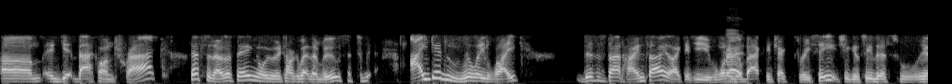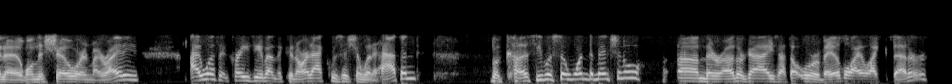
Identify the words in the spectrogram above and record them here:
um, and get back on track. That's another thing when we talk about the moves. I didn't really like. This is not hindsight. Like if you want to go back and check the receipts, you can see this you know on the show or in my writing. I wasn't crazy about the Kennard acquisition when it happened because he was so one dimensional. Um, there are other guys I thought were available I liked better.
